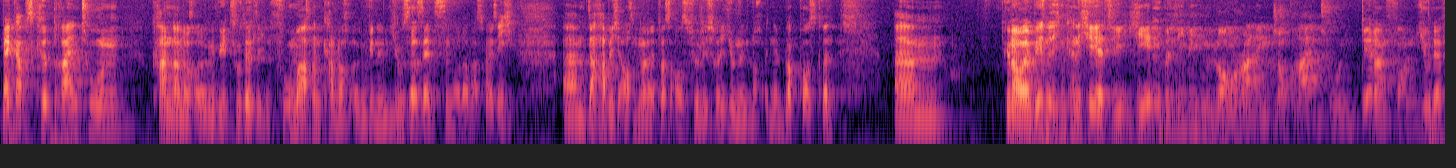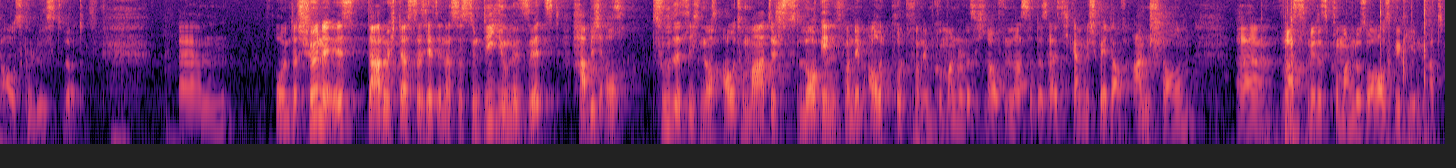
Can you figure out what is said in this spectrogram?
Backup-Skript reintun, kann dann noch irgendwie zusätzlichen Foo machen, kann noch irgendwie einen User setzen oder was weiß ich. Ähm, da habe ich auch eine etwas ausführlichere Unit noch in dem Blogpost drin. Ähm, genau, im Wesentlichen kann ich hier jetzt jeden beliebigen Long-Running-Job reintun, der dann von UDEV ausgelöst wird. Ähm, und das Schöne ist, dadurch, dass das jetzt in der Systemd-Unit sitzt, habe ich auch zusätzlich noch automatisches Logging von dem Output von dem Kommando, das ich laufen lasse. Das heißt, ich kann mir später auch anschauen, ähm, was mir das Kommando so ausgegeben hat.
